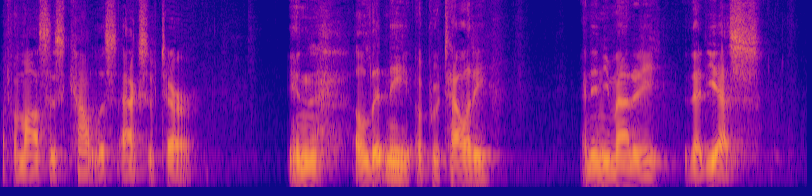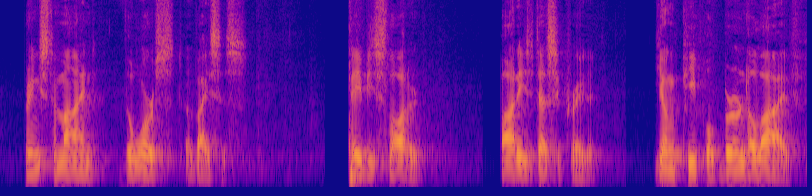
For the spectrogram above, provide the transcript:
of Hamas's countless acts of terror. In a litany of brutality and inhumanity that, yes, brings to mind the worst of ISIS. Babies slaughtered, bodies desecrated, young people burned alive,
